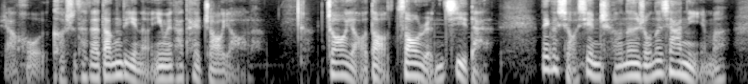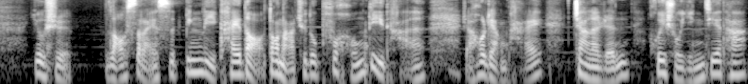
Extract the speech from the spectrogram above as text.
然后可是他在当地呢，因为他太招摇了。招摇到遭人忌惮，那个小县城能容得下你吗？又是劳斯莱斯宾利开道，到哪去都铺红地毯，然后两排站了人挥手迎接他。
